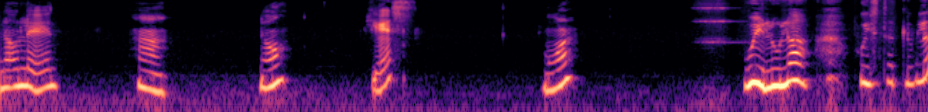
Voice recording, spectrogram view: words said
Na ulit? Huh? No? Yes? More? Uy, Lola. Who is that, Lola?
